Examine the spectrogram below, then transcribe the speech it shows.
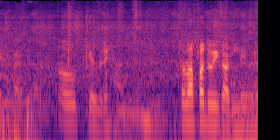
ਇੱਕ ਪੈਸੇ ਦਾ। ਓਕੇ ਵੀਰੇ। ਹਾਂਜੀ ਚਲੋ ਆਪਾਂ ਦੂਈ ਕੱਢ ਲਈ ਵੀਰੇ।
